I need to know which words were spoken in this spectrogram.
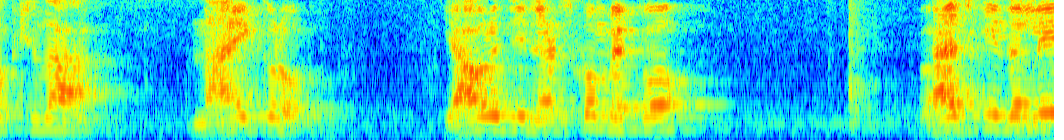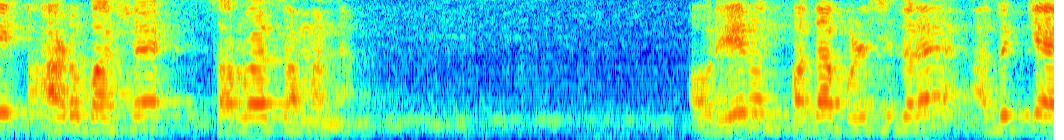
ಪಕ್ಷದ ನಾಯಕರು ಯಾವ ರೀತಿ ನಡೆಸ್ಕೊಬೇಕು ರಾಜಕೀಯದಲ್ಲಿ ಆಡು ಭಾಷೆ ಸರ್ವೇ ಸಾಮಾನ್ಯ ಅವ್ರು ಏನೊಂದು ಪದ ಬಳಸಿದರೆ ಅದಕ್ಕೆ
